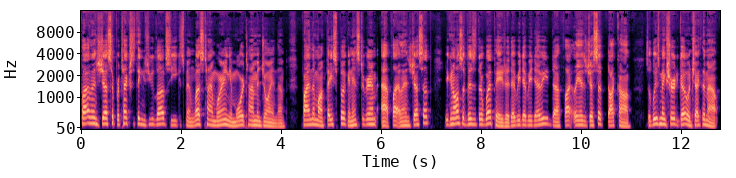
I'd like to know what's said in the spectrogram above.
Flatlands Jessup protects the things you love so you can spend less time wearing and more time enjoying them. Find them on Facebook and Instagram at Flatlands Jessup. You can also visit their webpage at www.flatlandsjessup.com. So please make sure to go and check them out.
